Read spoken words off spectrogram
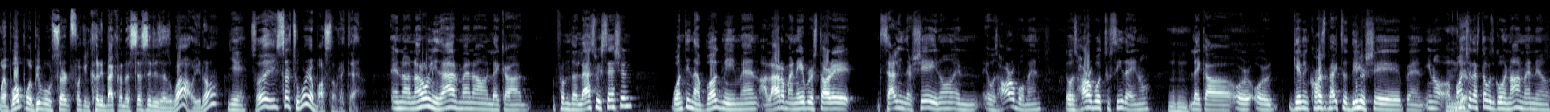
At one point, people will start fucking cutting back on necessities as well. You know? Yeah. So they start to worry about stuff like that. And uh, not only that, man. Uh, like uh, from the last recession, one thing that bugged me, man. A lot of my neighbors started selling their shit, you know, and it was horrible, man. It was horrible to see that, you know. Mm-hmm. Like uh, or or giving cars back to the dealership, and you know, a bunch Mm, yeah. of that stuff was going on, man. Know,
